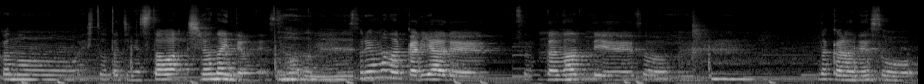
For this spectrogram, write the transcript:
他の人たちには伝わ知らないんだよね。そそうのだね。それもなんかリアルだなっていうそう。うんだからねそ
